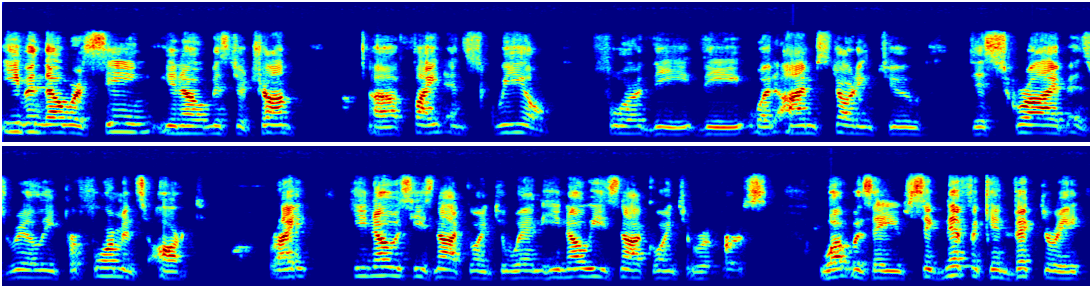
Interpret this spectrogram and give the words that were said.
even though we're seeing, you know, Mr. Trump uh, fight and squeal for the, the what I'm starting to describe as really performance art, right? He knows he's not going to win. He knows he's not going to reverse what was a significant victory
